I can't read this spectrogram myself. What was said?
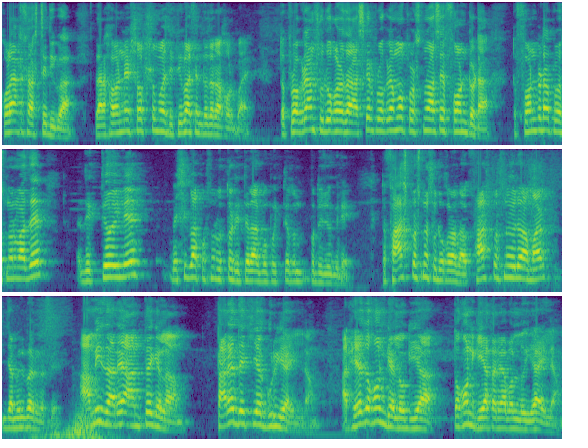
কড়া একটা শাস্তি দিবা যার কারণে সবসময় জিতিবা চিন্তাধারা করবা তো প্রোগ্রাম শুরু করা যায়। আজকের প্রোগ্রামও প্রশ্ন আছে ফন্টটা তো ফন্টটা প্রশ্নের মাঝে দেখতে হইলে বেশিরভাগ প্রশ্নের উত্তর দিতে লাগবে প্রত্যেক প্রতিযোগীরে তো ফার্স্ট প্রশ্ন শুরু করা যাক ফার্স্ট প্রশ্ন হইল আমার জামিল ভাইয়ের কাছে। আমি যারে আনতে গেলাম তারে দেখিয়া ঘুরিয়া আইলাম আর হে যখন গেল গিয়া তখন গিয়া তারে আবার লইয়া আইলাম।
